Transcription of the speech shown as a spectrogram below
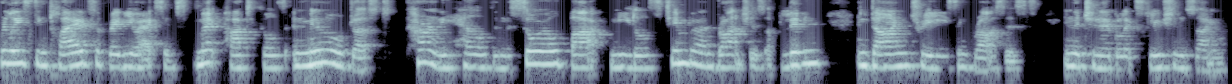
releasing clouds of radioactive smoke particles and mineral dust currently held in the soil, bark, needles, timber, and branches of living and dying trees and grasses in the Chernobyl exclusion zone.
